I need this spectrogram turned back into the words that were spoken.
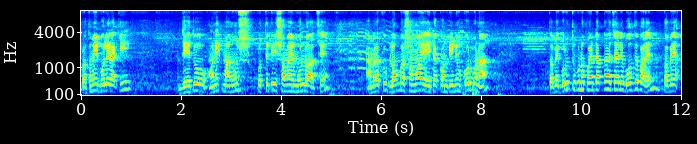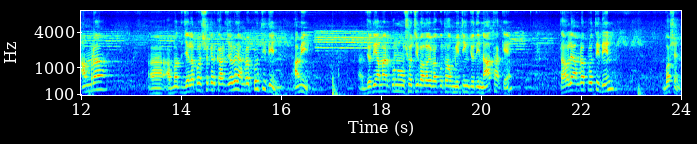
প্রথমেই বলে রাখি যেহেতু অনেক মানুষ প্রত্যেকেরই সময়ের মূল্য আছে, আমরা খুব লম্বা সময় এটা কন্টিনিউ করব না। তবে গুরুত্বপূর্ণ পয়েন্ট আপনারা চাইলে বলতে পারেন, তবে আমরা আমাদের জেলা প্রশাসকের কার্যালয়ে আমরা প্রতিদিন, আমি, যদি আমার কোনো সচিবালয় বা কোথাও মিটিং যদি না থাকে, তাহলে আমরা প্রতিদিন বসেন।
